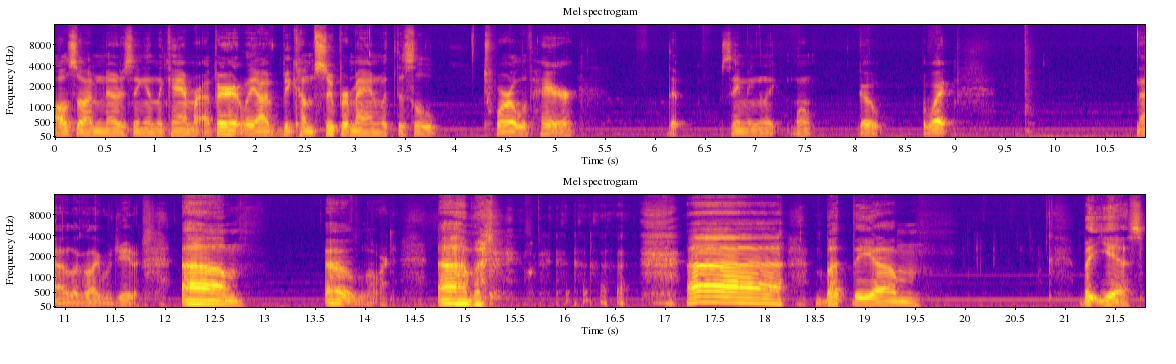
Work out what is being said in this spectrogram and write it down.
also, I'm noticing in the camera, apparently I've become Superman with this little twirl of hair that seemingly won't go away. Now it looks like Vegeta. Um, oh Lord. Uh, but uh, but the um, but yes,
